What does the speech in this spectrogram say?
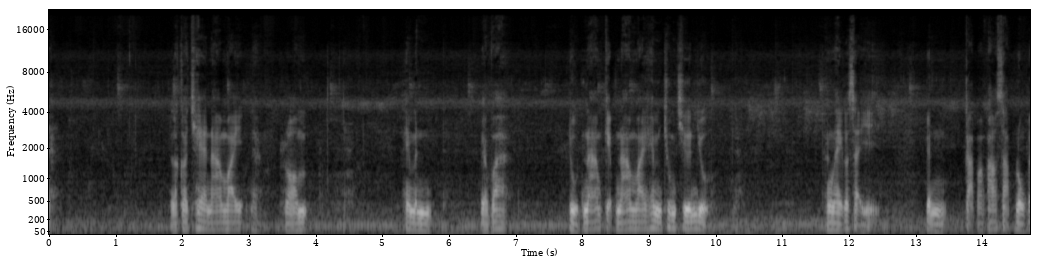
นะแล้วก็แช่น้ำไว้นะพร้อมให้มันแบบว่าดูดน้ำเก็บน้ำไว้ให้มันชุ่มชื้นอยู่นะข้างในก็ใส่เป็นกาบมะพร้าวสับลงไป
